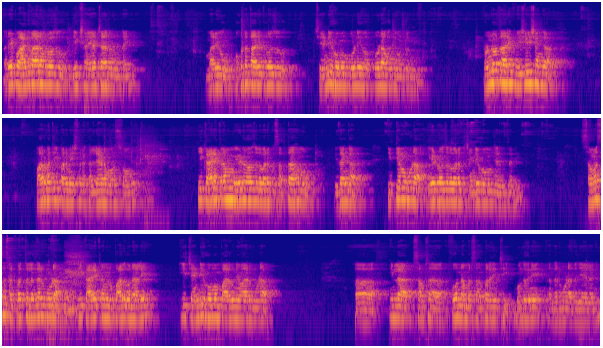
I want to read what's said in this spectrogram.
రేపు ఆదివారం రోజు దీక్ష అయాచారాలు ఉంటాయి. మరియు ఒకటో తారీఖు రోజు చండీ హోమం పూర్ణి పూర్ణావతి ఉంటుంది. రెండో తారీఖు విశేషంగా పార్వతీ పరమేశ్వర కళ్యాణ మహోత్సవము. ఈ కార్యక్రమం ఏడు రోజుల వరకు సప్తాహము విధంగా నిత్యము కూడా ఏడు రోజుల వరకు చండీ హోమం జరుగుతుంది. సమస్త సద్భక్తులందరూ కూడా ఈ కార్యక్రమం పాల్గొనాలి. ఈ చండీ హోమం పాల్గొనే వారు కూడా ఇలా సంస ఫోన్ నంబర్ సంప్రదించి ముందుగానే అందరూ కూడా అందజేయాలని.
